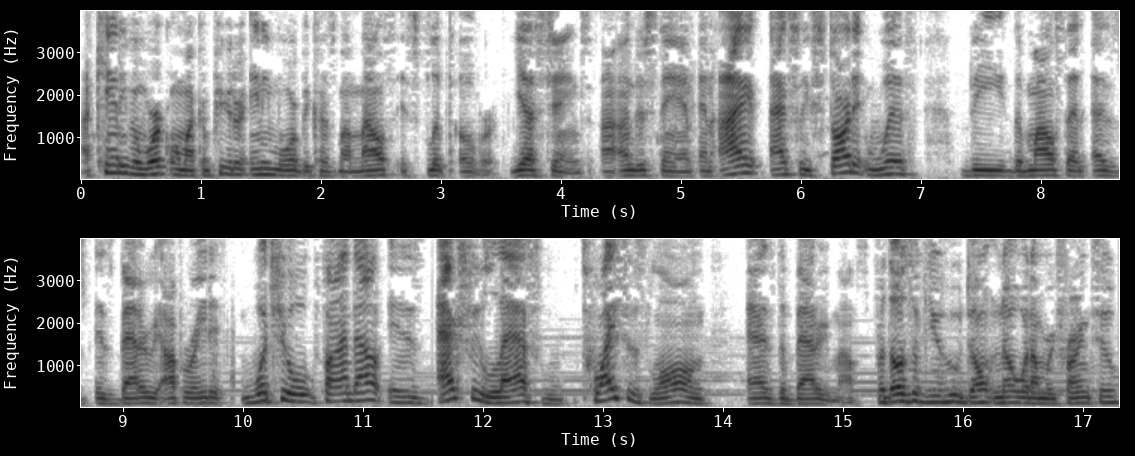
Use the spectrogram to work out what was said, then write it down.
I can't even work on my computer anymore because my mouse is flipped over. Yes, James, I understand. And I actually started with the the mouse that is, is battery operated. What you'll find out is actually lasts twice as long as the battery mouse. For those of you who don't know what I'm referring to,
